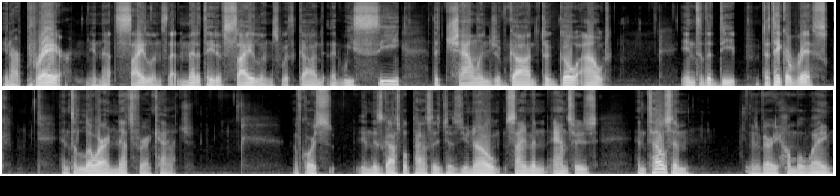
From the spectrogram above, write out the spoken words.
in our prayer, in that silence, that meditative silence with God, that we see the challenge of God to go out into the deep, to take a risk, and to lower our nets for a catch. Of course, in this gospel passage, as you know, Simon answers and tells him in a very humble way,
